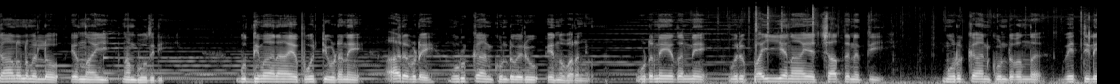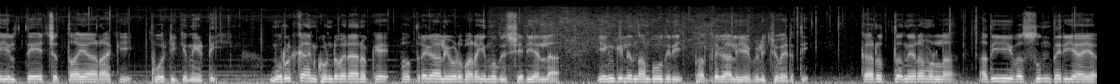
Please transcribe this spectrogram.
കാണണമല്ലോ എന്നായി നമ്പൂതിരി. ബുദ്ധിമാനായ പോറ്റി ഉടനെ ആരവിടെ മുറുക്കാൻ കൊണ്ടുവരൂ എന്ന് പറഞ്ഞു. ഉടനെ തന്നെ ഒരു പയ്യനായ ചാത്തനെത്തി മുറുക്കാൻ കൊണ്ടുവന്ന് വെറ്റിലയിൽ തേച്ച് തയ്യാറാക്കി പോറ്റിക്ക് നീട്ടി. മുറുക്കാൻ കൊണ്ടുവരാനൊക്കെ ഭദ്രകാളിയോട് പറയുന്നത് ശരിയല്ല എങ്കിലും നമ്പൂതിരി ഭദ്രകാളിയെ വിളിച്ചു വരുത്തി. കറുത്ത നിറമുള്ള അതീവ സുന്ദരിയായ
